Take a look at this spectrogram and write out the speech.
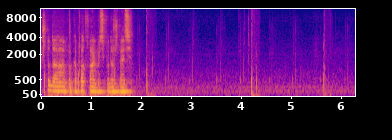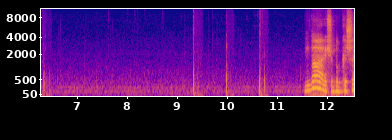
Что да, надо пока подфарбить, подождать. Да, еще тут, конечно,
